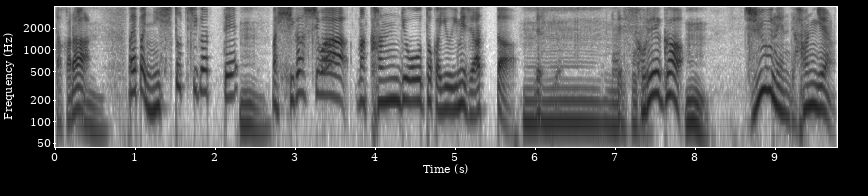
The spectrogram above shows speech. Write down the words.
たから、まうん。あ、やっぱり西と違って、うん。まあ、東はまあ官僚とかいうイメージあったんですよそれがうん。10年で半減。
